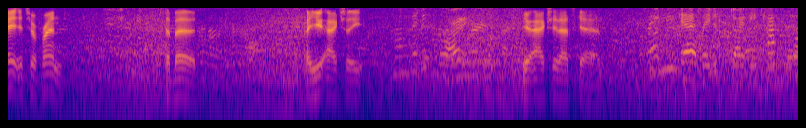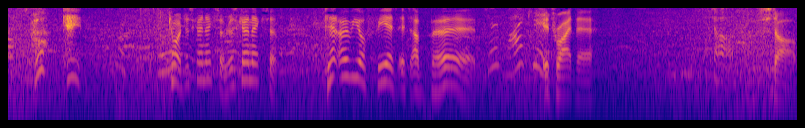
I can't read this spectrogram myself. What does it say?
Kate, it's your friend. The bird. Are you actually, No, they're just gross. you're actually that scared? They're not scared. They just don't need to exist. Oh, Kate! Come on, just go next to him, just go next to him. Get over your fears, it's a bird. I don't like it. It's right there. Stop. Stop.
